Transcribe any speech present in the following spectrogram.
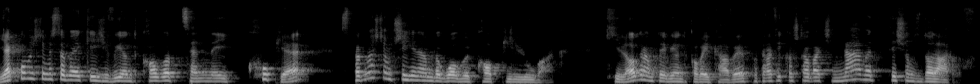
Jak pomyślimy sobie o jakiejś wyjątkowo cennej kupie, z pewnością przyjdzie nam do głowy kopi luwak. Kilogram tej wyjątkowej kawy potrafi kosztować nawet 1000 dolarów.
